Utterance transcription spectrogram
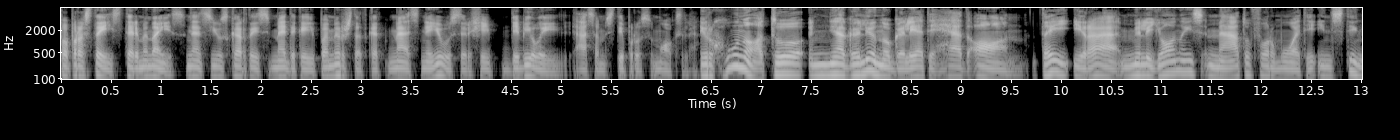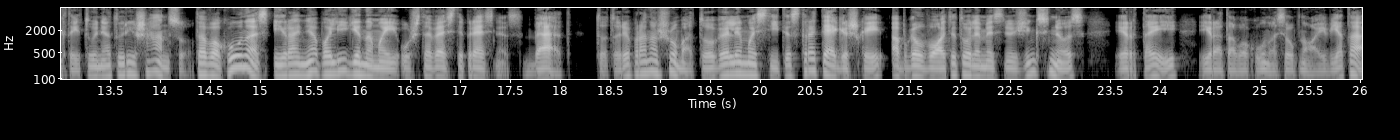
paprastais terminais, nes jūs kartais medikai pamirštat, kad mes ne jūs ir šiaip debilai esam stiprus moksle. Ir kūno tu negali nugalėti head on. Tai yra milijonais metų formuoti instinktai, tu neturi šansų. Tavo kūnas yra nepalyginamai už tave stipresnis žmonės, bet tu turi pranašumą, tu gali mąstyti strategiškai, apgalvoti tolimesnius žingsnius ir tai yra tavo kūno silpnoji vieta.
